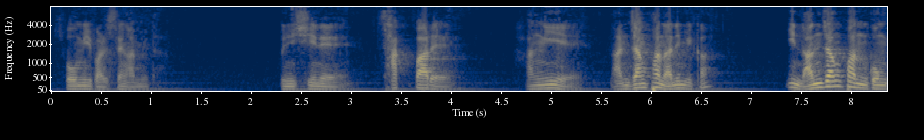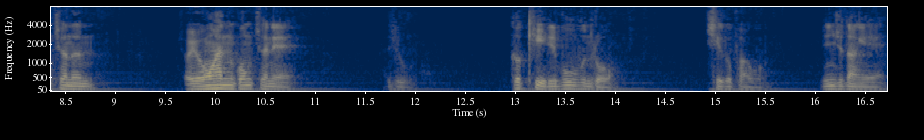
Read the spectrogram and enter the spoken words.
소음이 발생합니다. 분신에, 삭발에, 항의에, 난장판 아닙니까? 이 난장판 공천은 조용한 공천의 아주 극히 일부분으로 취급하고 민주당의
